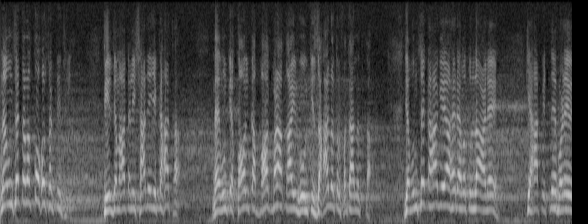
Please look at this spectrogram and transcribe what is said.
نہ ان سے توقع ہو سکتی تھی۔ پیر جماعت علی شاہ نے یہ کہا تھا، میں ان کے قول کا بہت بڑا قائل ہوں، ان کی ذہانت اور فتانت کا۔ جب ان سے کہا گیا ہے رحمت اللہ علیہ کہ آپ اتنے بڑے،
